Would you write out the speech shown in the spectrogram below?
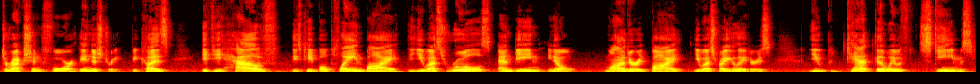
direction for the industry because if you have these people playing by the US rules and being, you know, monitored by US regulators, you can't get away with schemes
